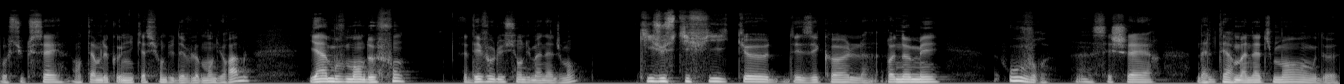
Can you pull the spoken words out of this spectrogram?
au succès en termes de communication du développement durable, il y a un mouvement de fond d'évolution du management qui justifie que des écoles renommées ouvrent hein, ces chaires d'alter management ou de,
